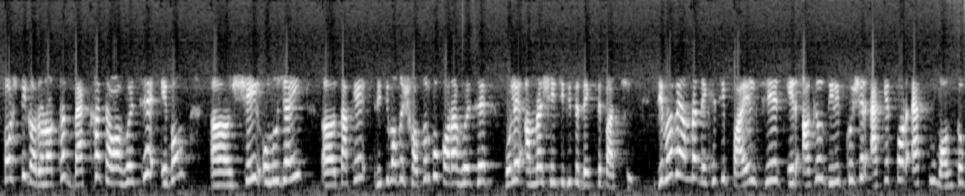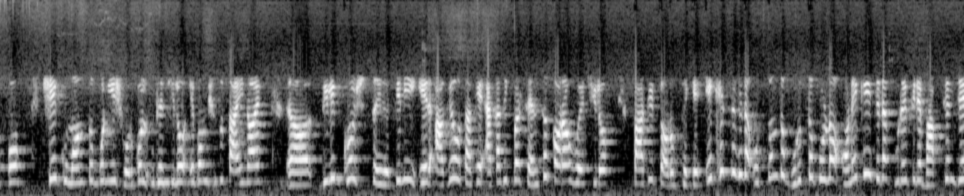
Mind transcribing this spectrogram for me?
স্পষ্টীকরণ অর্থাৎ ব্যাখ্যা চাওয়া হয়েছে এবং সেই অনুযায়ী তাকে রীতিমতো সতর্ক করা হয়েছে বলে আমরা সেই চিঠিতে দেখতে পাচ্ছি। যেভাবে আমরা দেখেছি পায়েল যে এর আগেও দিলীপ ঘোষের একের পর এক কুমন্তব্য। সেই কুমন্তব্য নিয়ে শোরগোল উঠেছিল এবং শুধু তাই নয় দিলীপ ঘোষ তিনি এর আগেও তাকে একাধিকবার সেন্সর করা হয়েছিল পার্টির তরফ থেকে। এক্ষেত্রে যেটা অত্যন্ত গুরুত্বপূর্ণ, অনেকেই যেটা ঘুরে ফিরে ভাবছেন যে,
